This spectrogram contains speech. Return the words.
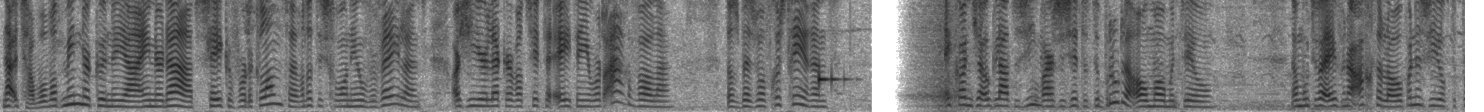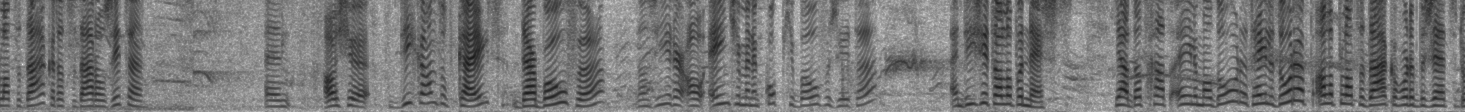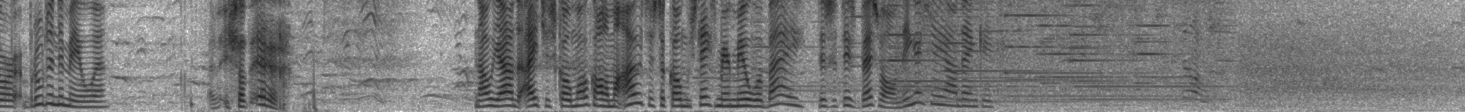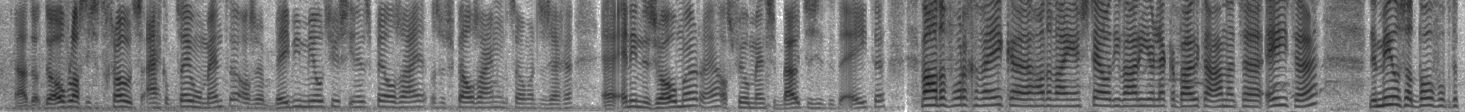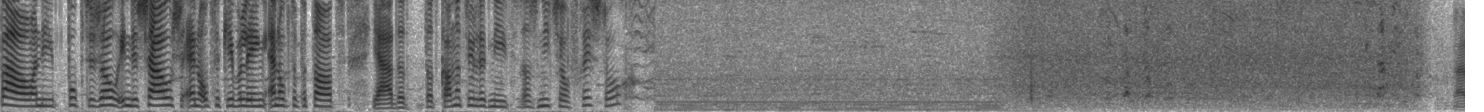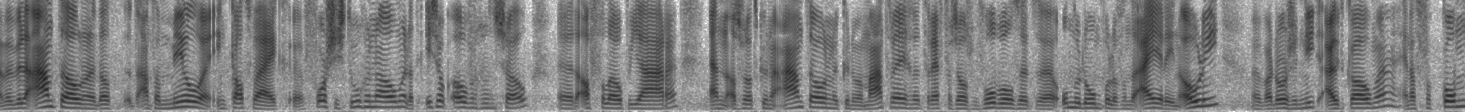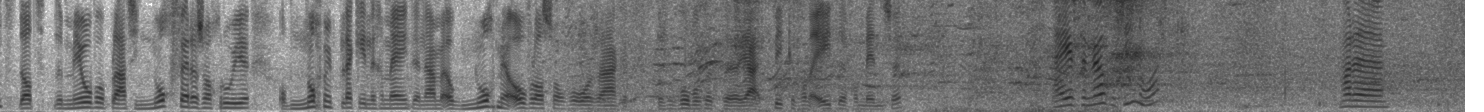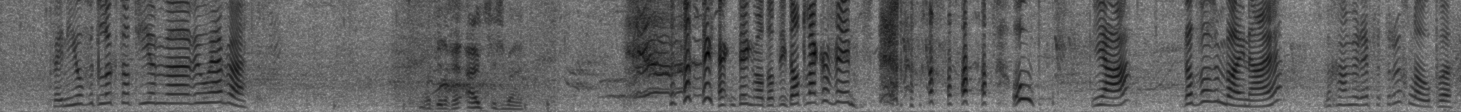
Nou, het zou wel wat minder kunnen, ja, inderdaad. Zeker voor de klanten, want het is gewoon heel vervelend. Als je hier lekker wat zit te eten en je wordt aangevallen. Dat is best wel frustrerend. Ik kan het je ook laten zien waar ze zitten te broeden al momenteel. Dan moeten we even naar achter lopen en dan zie je op de platte daken dat ze daar al zitten. En als je die kant op kijkt, daarboven, dan zie je er al eentje met een kopje boven zitten. En die zit al op een nest. Ja, dat gaat helemaal door. Het hele dorp, alle platte daken worden bezet door broedende meeuwen. En is dat erg? Nou ja, de eitjes komen ook allemaal uit, dus er komen steeds meer meeuwen bij. Dus het is best wel een dingetje, ja, denk ik. Ja, de, de overlast is het grootst eigenlijk op twee momenten. Als er babymeeltjes in het spel zijn, als er spel zijn, om het zo maar te zeggen. Eh, en in de zomer, hè, als veel mensen buiten zitten te eten. We hadden vorige week eh, hadden wij een stel, die waren hier lekker buiten aan het eh, eten. De meel zat boven op de paal en die poepte zo in de saus en op de kibbeling en op de patat. Ja, dat, dat kan natuurlijk niet. Dat is niet zo fris, toch? Nou, we willen aantonen dat het aantal meeuwen in Katwijk eh, fors is toegenomen. Dat is ook overigens zo eh, de afgelopen jaren. En als we dat kunnen aantonen, dan kunnen we maatregelen treffen. Zoals bijvoorbeeld het eh, onderdompelen van de eieren in olie. waardoor ze niet uitkomen. En dat voorkomt dat de meeuwpopulatie nog verder zal groeien. Op nog meer plekken in de gemeente. En daarmee ook nog meer overlast zal veroorzaken. Zoals bijvoorbeeld het, ja, het pikken van eten van mensen. Hij heeft hem wel gezien hoor. Maar weet niet of het lukt dat hij hem eh, wil hebben. Wordt er geen uitjes bij? Ja, ik denk wel dat hij dat lekker vindt. Oeh, ja, dat was hem bijna hè. We gaan weer even teruglopen.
